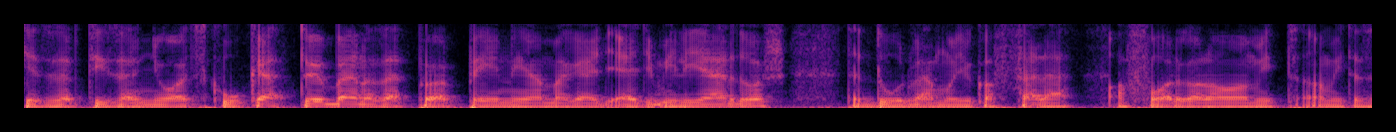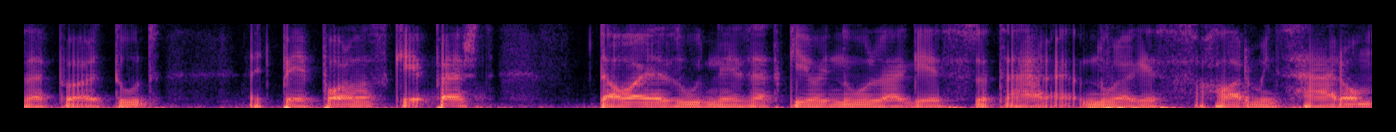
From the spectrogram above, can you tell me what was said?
2018 Q2-ben, az Apple Pay-nél meg egy 1 milliárdos, tehát durván mondjuk a fele a forgalom, amit, amit az Apple tud egy PayPal-hoz képest. Tavaly ez úgy nézett ki, hogy 0,33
